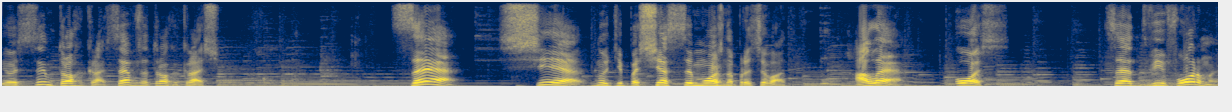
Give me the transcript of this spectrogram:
і ось цим трохи краще. Це вже трохи краще. Це ще, ну, типа, ще з цим можна працювати. Але ось це дві форми,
